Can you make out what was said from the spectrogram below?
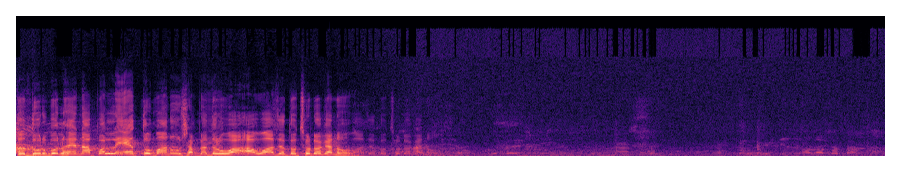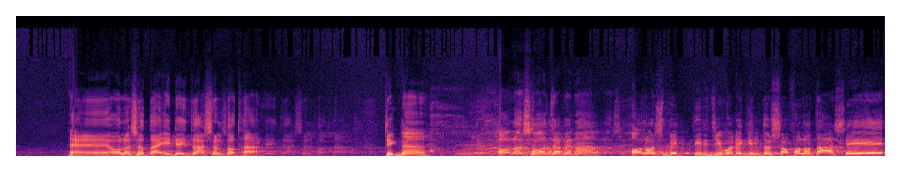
তো দুর্বল হয়ে না পারলে এত মানুষ আপনাদের আওয়াজ এত ছোট কেন? হ্যাঁ অলসতা, এটাই তো আসল কথা। ঠিক না? অলস হওয়া যাবে না। অলস ব্যক্তির জীবনে কিন্তু সফলতা আসে।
